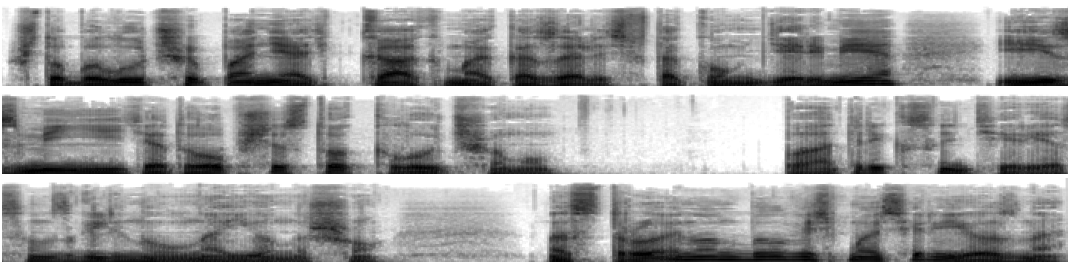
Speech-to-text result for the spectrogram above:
«чтобы лучше понять, как мы оказались в таком дерьме и изменить это общество к лучшему». Патрик с интересом взглянул на юношу. Настроен он был весьма серьезно.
